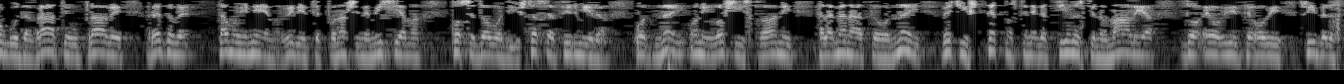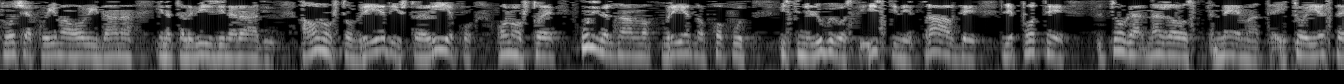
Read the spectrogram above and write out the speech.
mogu da vrate u prave redove, tamo i nema. Vidite po našim emisijama ko se dovodi, šta se afirmira od naj oni loših stvari, elemenata, od najvećih štetnosti, negativnosti, anomalija, do, evo vidite, ovi svi bedastoća koji ima ovih dana i na televiziji na radiju. A ono što vrijedi, što je lijepo, ono što je univerzalno vrijedno poput istine ljubivosti, istine, pravde, ljepote, toga nažalost nemate i to jeste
